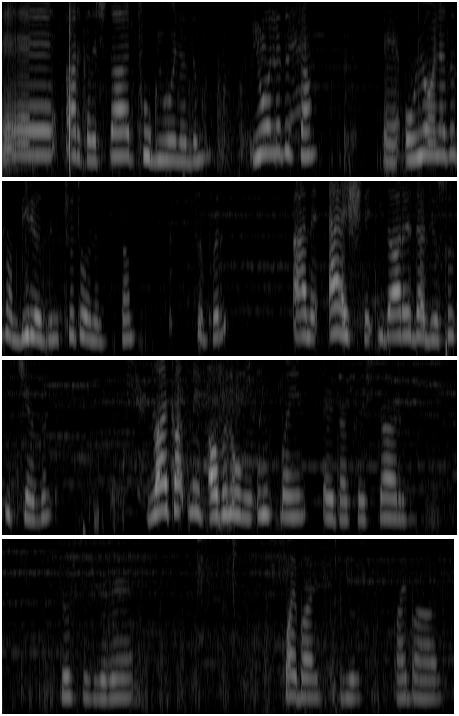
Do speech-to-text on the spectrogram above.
Ee, arkadaşlar çok iyi oynadım. İyi oynadıysam, e, o iyi oynadıysam bir yazın, kötü oynadıysam sıfır. Yani e işte idare eder diyorsanız iki yazın. Like atmayı, abone olmayı unutmayın. Evet arkadaşlar. Görüşmek üzere. Bay bay. Bay bay.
